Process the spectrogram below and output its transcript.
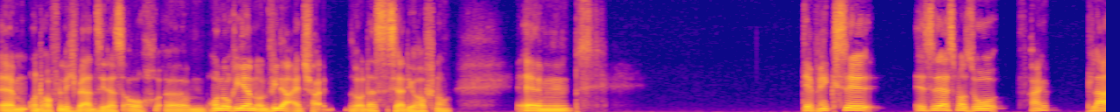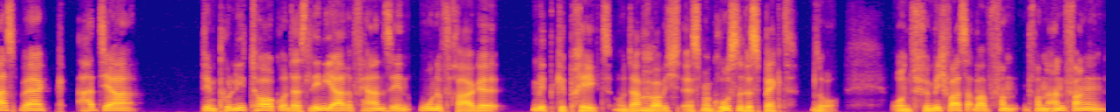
Ähm, und hoffentlich werden sie das auch ähm, honorieren und wieder einschalten. So, das ist ja die Hoffnung. Ähm, der Wechsel ist erstmal so, Frank Plasberg hat ja den Polit-Talk und das lineare Fernsehen ohne Frage mitgeprägt. Und dafür mhm. habe ich erstmal großen Respekt. So. Und für mich war es aber von, von Anfang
